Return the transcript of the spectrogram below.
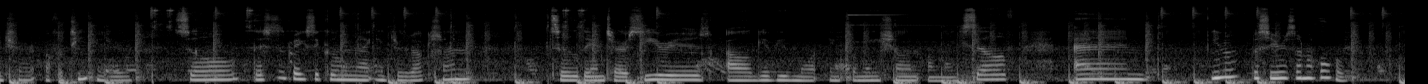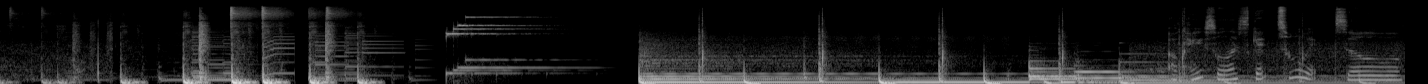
adventure of a teenager. So, this is basically my introduction to the entire series. I'll give you more information on myself and, you know, the series on a whole. Okay, so let's get to it. So,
